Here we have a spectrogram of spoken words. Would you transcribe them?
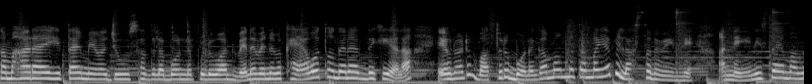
සමහරය හිතයි මේ ජූස් හදල බොන්න පුළුවන් වෙන වෙනම කෑවොත් හොඳ නැද්ද කියලා. එවනට වතුර බොන ගමම්ම තමයි අපි ලස්සන වෙන්නේ. අන්න ඒ නිසයි මම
